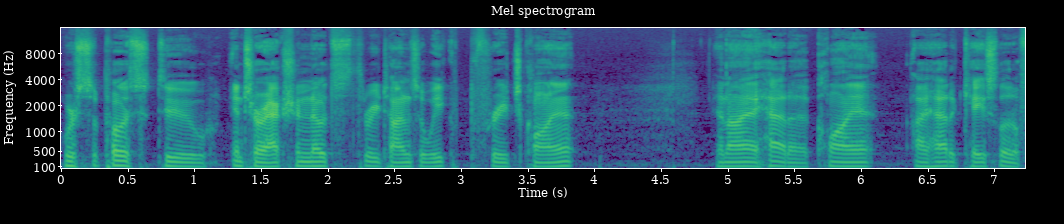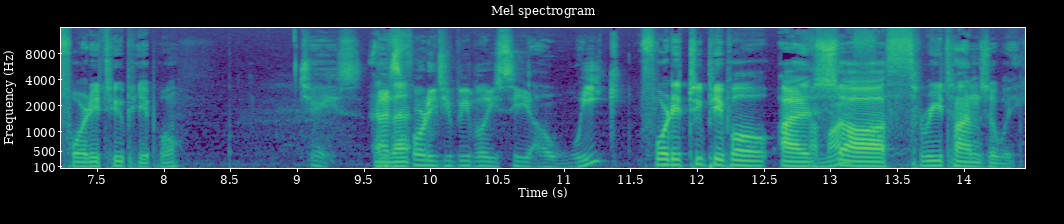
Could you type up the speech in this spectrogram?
we're supposed to do interaction notes three times a week for each client and i had a client i had a caseload of 42 people Jeez. And That's that- 42 people you see a week? 42 people i saw three times a week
